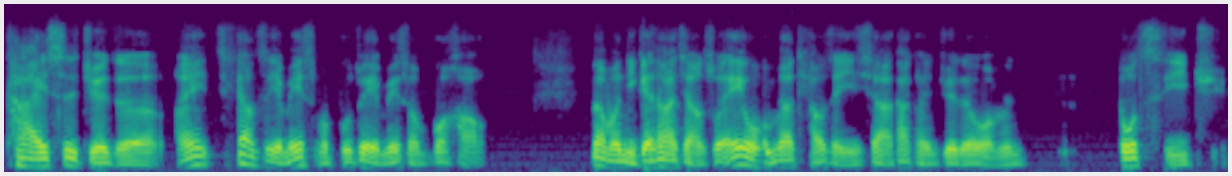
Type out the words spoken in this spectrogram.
他还是觉得，哎，这样子也没什么不对，也没什么不好。那么你跟他讲说，哎，我们要调整一下，他可能觉得我们多此一举。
